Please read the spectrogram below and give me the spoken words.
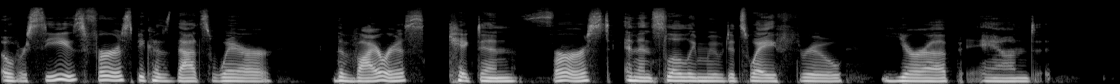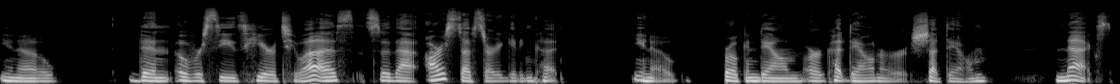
overseas first because that's where the virus kicked in first and then slowly moved its way through Europe and you know, then overseas here to us so that our stuff started getting cut, you know, broken down or cut down or shut down next.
